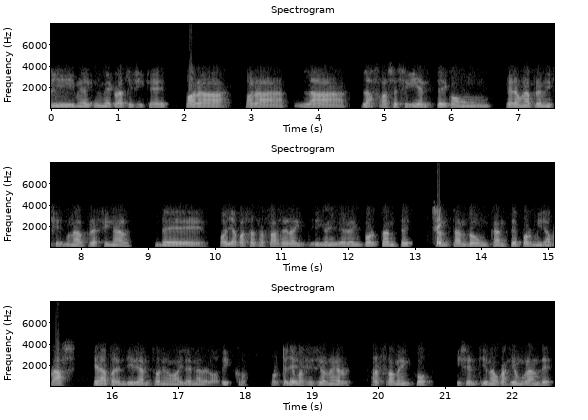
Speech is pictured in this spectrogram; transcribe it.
Y, me, y me clasifiqué para, para la, la fase siguiente con, era una, una prefinal de, pues ya pasar esa fase era, era importante, cantando un cante por Mirabras, que aprendí de Antonio Mairena de los discos, porque yo me aficioné al, al flamenco y sentí una ocasión grande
